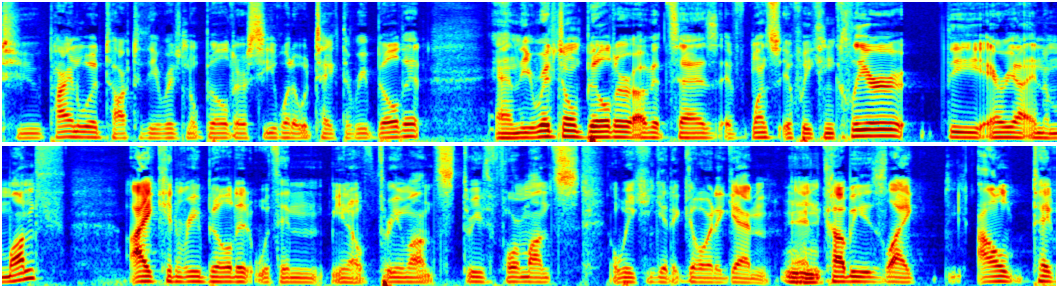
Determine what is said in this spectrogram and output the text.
to Pinewood, talk to the original builder, see what it would take to rebuild it. And the original builder of it says if once if we can clear the area in a month, I can rebuild it within you know three months, three to four months, and we can get it going again. And Cubby is like, I'll take,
